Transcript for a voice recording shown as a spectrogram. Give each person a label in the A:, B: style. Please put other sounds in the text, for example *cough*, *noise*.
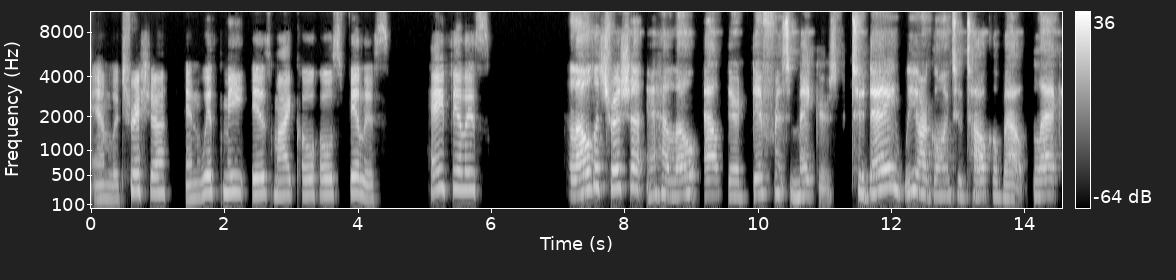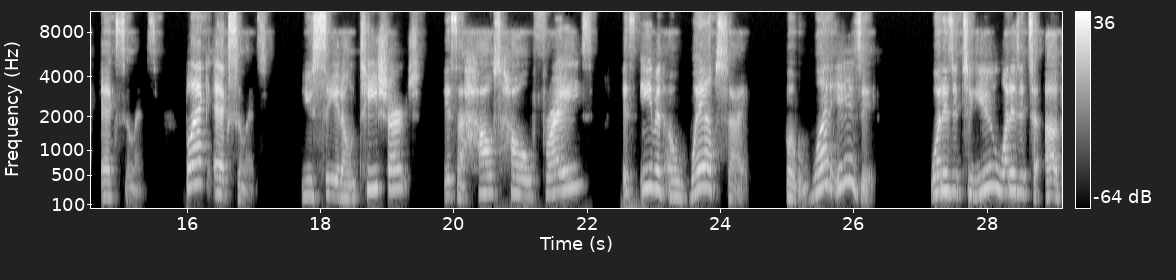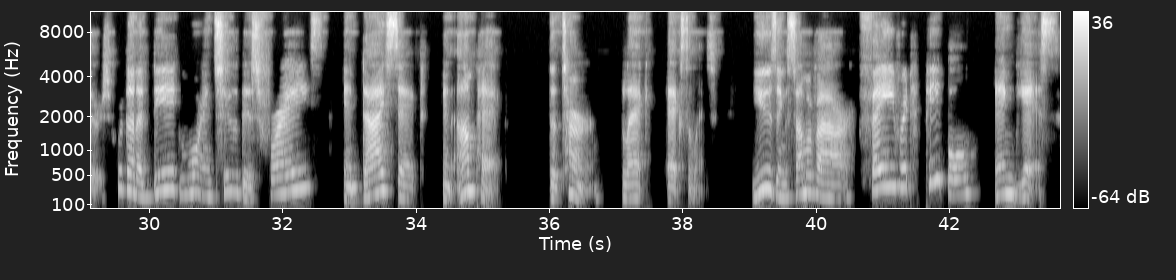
A: Am Latricia, and with me is my co host, Phyllis. Hey, Phyllis.
B: Hello, Latricia, and hello out there, difference makers. Today, we are going to talk about Black excellence. Black excellence. You see it on t shirts, it's a household phrase, it's even a website. But what is it? What is it to you? What is it to others? We're going to dig more into this phrase and dissect and unpack the term Black excellence using some of our favorite people and guests.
